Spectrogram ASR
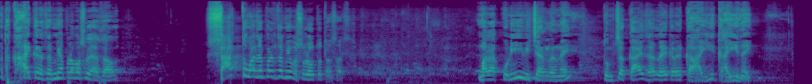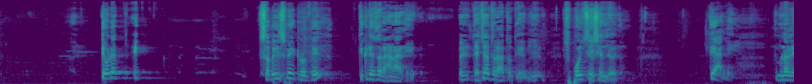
आता काय करायचं? मी आपला बसलोय असा सात वाजेपर्यंत मी बसलो होतो तसाच. मला कुणीही विचारलं नाही तुमचं काय झालंय? का काही काही नाही. तेवढ्यात एक सब इन्स्पेक्टर होते तिकडेच राहणारे. म्हणजे त्याच्यात राहत होते म्हणजे पोलीस स्टेशन लेवल ते आले. म्हणाले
